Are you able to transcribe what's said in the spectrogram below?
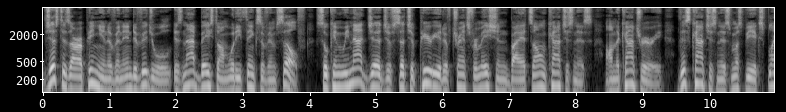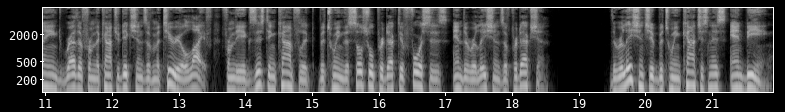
Just as our opinion of an individual is not based on what he thinks of himself, so can we not judge of such a period of transformation by its own consciousness. On the contrary, this consciousness must be explained rather from the contradictions of material life, from the existing conflict between the social productive forces and the relations of production. The relationship between consciousness and being.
